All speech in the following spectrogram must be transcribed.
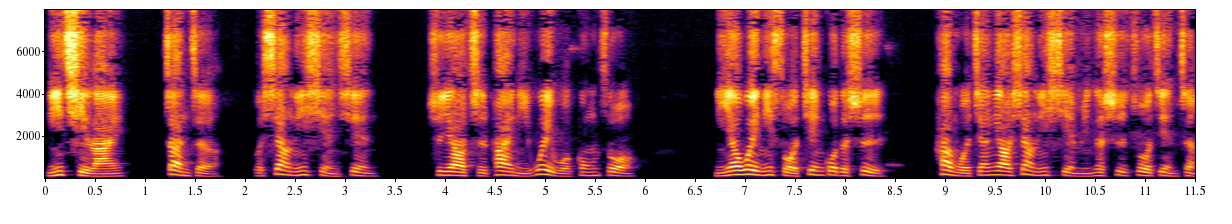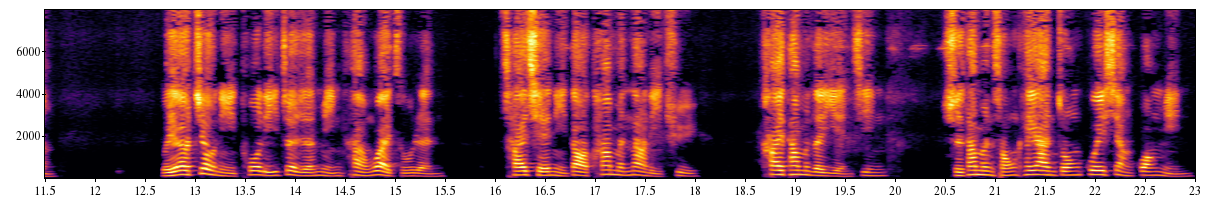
你起来站着，我向你显现，是要指派你为我工作。你要为你所见过的事和我将要向你显明的事做见证。我要救你脱离这人民和外族人。”差遣你到他们那里去，开他们的眼睛，使他们从黑暗中归向光明，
